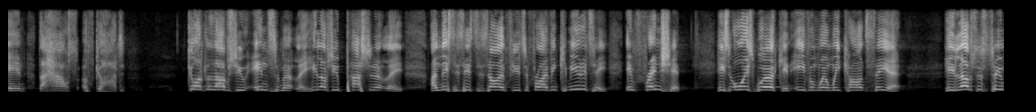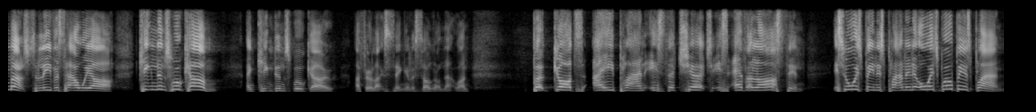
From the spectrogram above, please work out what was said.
in the house of God. God loves you intimately. He loves you passionately. And this is His design for you to thrive in community, in friendship, He's always working, even when we can't see it. He loves us too much to leave us how we are. Kingdoms will come and kingdoms will go. I feel like singing a song on that one. But God's A plan is the church, it's everlasting. It's always been His plan and it always will be His plan.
